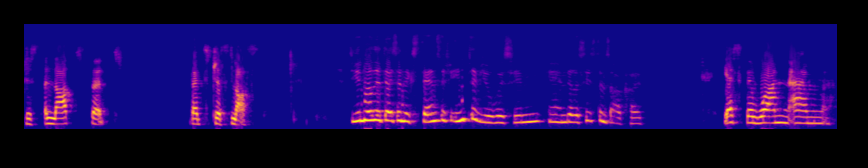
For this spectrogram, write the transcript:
just a lot that that's just lost. Do you know that there's an extensive interview with him in the Resistance Archive? Yes, the one um,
